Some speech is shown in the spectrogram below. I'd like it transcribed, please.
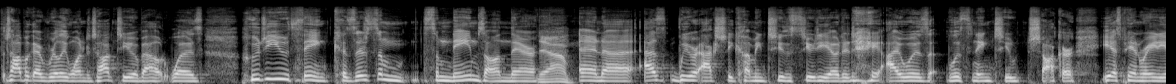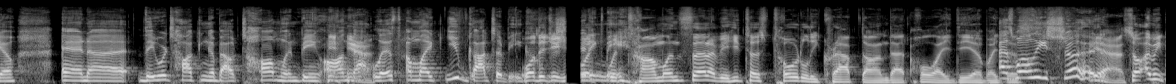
the topic I really wanted to talk to you about was who do you think? Because there's some some names on there. Yeah. And uh, as we were actually coming to the studio today, I was listening to Shocker ESPN Radio, and uh, they were talking about Tomlin being on Yeah. that list. I'm like, you've got to be. Well, did you what, me? what Tomlin said? I mean, he just totally crapped on that whole idea by As just, well, he should. Yeah. So I mean,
